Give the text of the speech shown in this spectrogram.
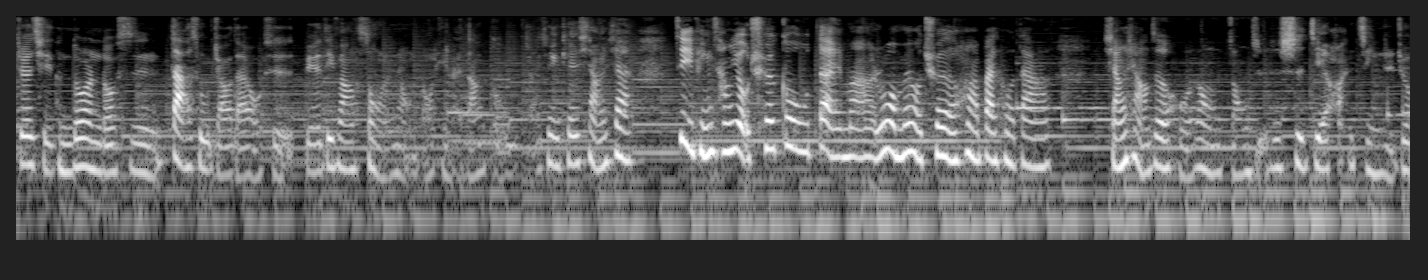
就是其实很多人都是大塑胶袋或是别的地方送的那种东西来当购物袋，所以你可以想一下自己平常有缺购物袋吗？如果没有缺的话，拜托大家想想这个活动宗旨是世界环境日，就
